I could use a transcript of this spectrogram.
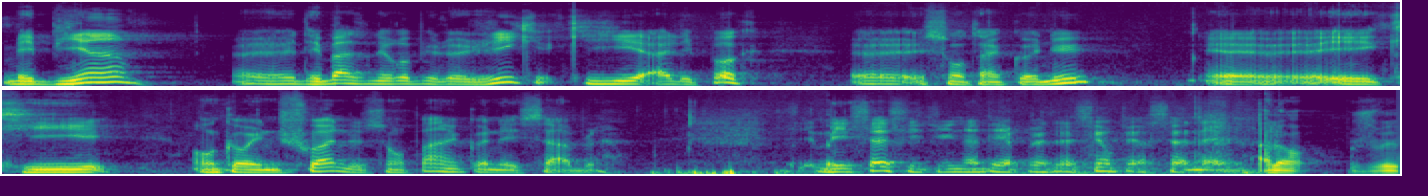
mais bien des bases neurobiologiques qui, à l'époque, sont inconnues et qui, encore une fois, ne sont pas inconnaissables. Mais ça, c'est une interprétation personnelle. Alors, je vais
